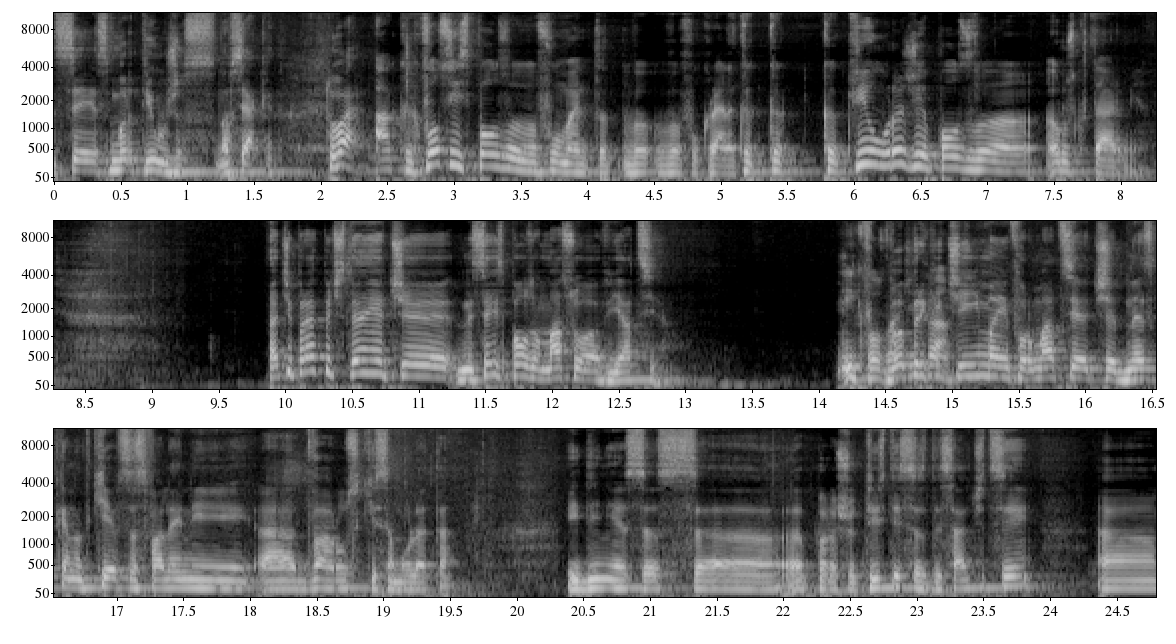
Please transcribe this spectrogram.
се е смърт и ужас навсякъде. Това е. А какво се използва в момента в, в Украина? Как, как, какви оръжия ползва руската армия? Значи прави впечатление, че не се използва масова авиация. И какво значи Въпреки, това? че има информация, че днес над Киев са свалени а, два руски самолета. Един е с а, парашутисти, с десанчици. А,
